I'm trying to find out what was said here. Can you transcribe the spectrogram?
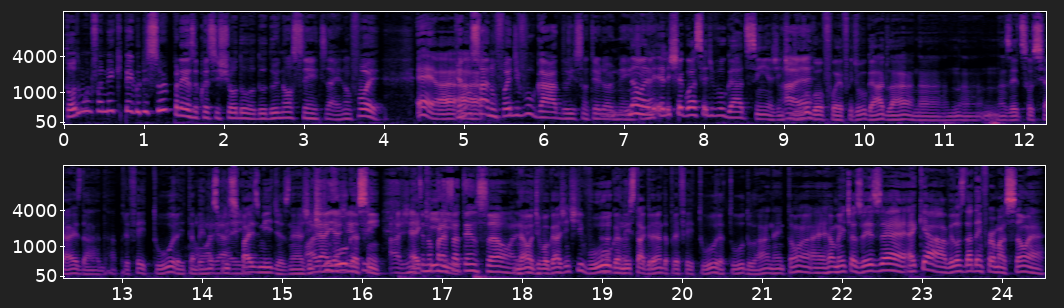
todo mundo foi meio que pego de surpresa com esse show do, do, do Inocentes aí, não foi? É, a, Porque não, sabe, não foi divulgado isso anteriormente. Não, né? ele, ele, chegou a ser divulgado, sim. A gente ah, é? divulgou, é? foi, foi divulgado lá na, na, nas redes sociais da, da prefeitura e também Olha nas principais aí. mídias, né? A gente Olha divulga, aí, a gente, assim. A gente é não que... presta atenção. Não, aí. divulgar a gente divulga no Instagram da prefeitura, tudo lá, né? Então, é, realmente, às vezes, é, é que a velocidade da informação é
